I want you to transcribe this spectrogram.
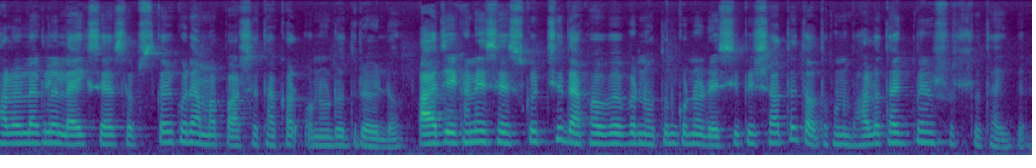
ভালো লাগলে লাইক, শেয়ার, সাবস্ক্রাইব করে আমার পাশে থাকার অনুরোধ রইল। আজ এখানে শেষ করছি। দেখা হবে এবার নতুন কোনো রেসিপির সাথে। ততক্ষণ ভালো থাকবেন, সুস্থ থাকবেন।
